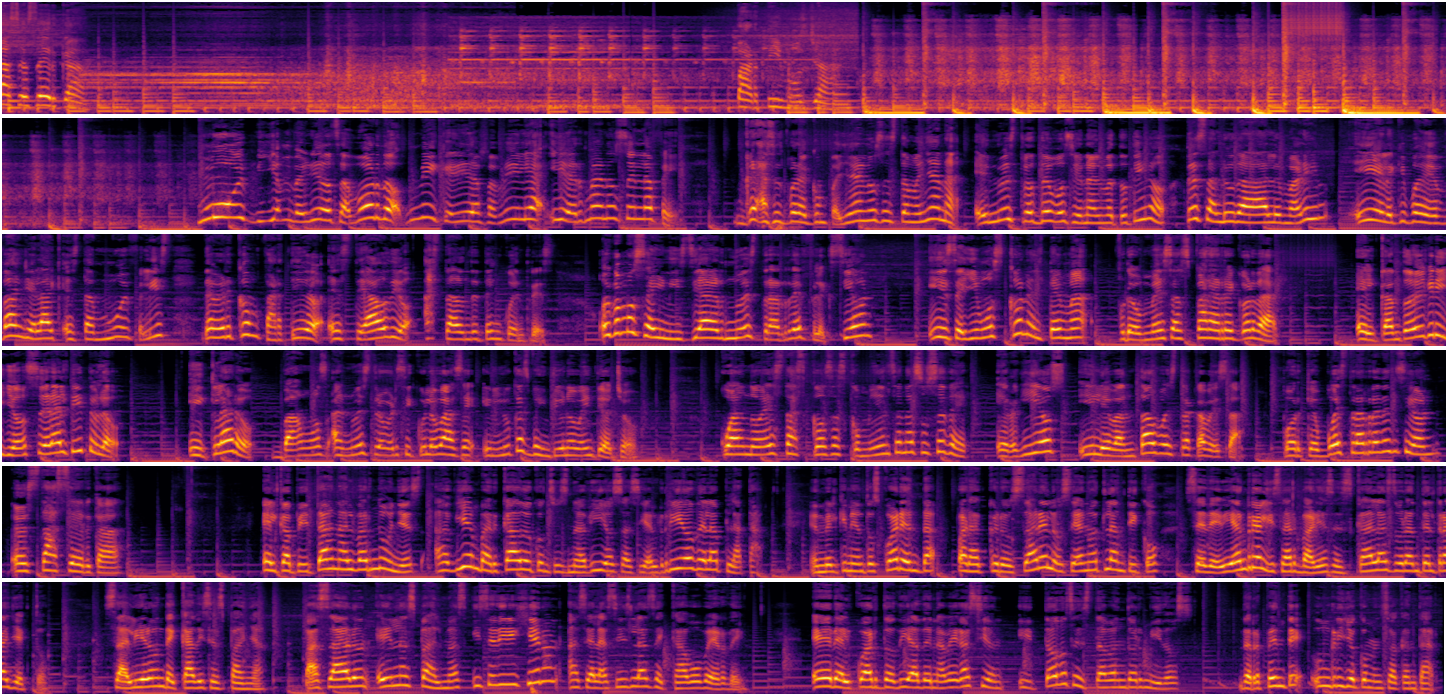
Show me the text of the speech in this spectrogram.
ya se acerca. Partimos ya. Muy bienvenidos a bordo, mi querida familia y hermanos en la fe. Gracias por acompañarnos esta mañana en nuestro devocional matutino. Te saluda Ale Marín y el equipo de Evangelike está muy feliz de haber compartido este audio hasta donde te encuentres. Hoy vamos a iniciar nuestra reflexión y seguimos con el tema Promesas para recordar. El canto del grillo será el título. Y claro, vamos a nuestro versículo base en Lucas 21-28. Cuando estas cosas comienzan a suceder, erguíos y levantad vuestra cabeza, porque vuestra redención está cerca. El capitán Álvar Núñez había embarcado con sus navíos hacia el río de la Plata. En 1540, para cruzar el Océano Atlántico, se debían realizar varias escalas durante el trayecto. Salieron de Cádiz, España, pasaron en Las Palmas y se dirigieron hacia las islas de Cabo Verde. Era el cuarto día de navegación y todos estaban dormidos. De repente, un grillo comenzó a cantar.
